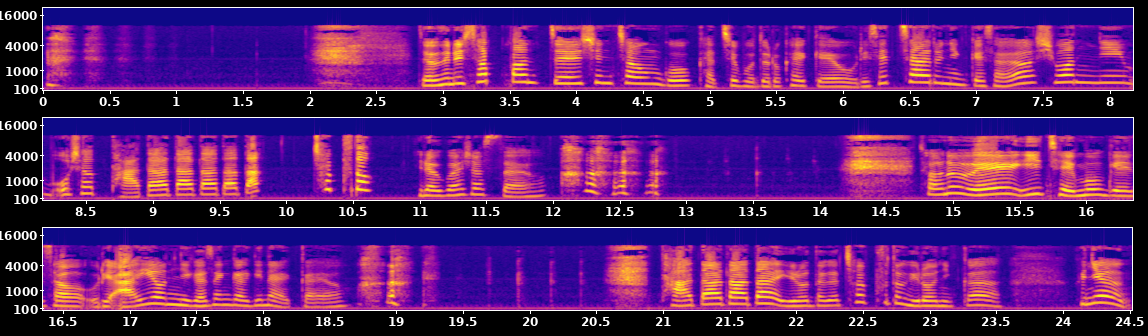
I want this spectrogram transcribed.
자, 오늘의 첫 번째 신청곡 같이 보도록 할게요. 우리 세차하루님께서요, 시원님 오셨 다다다다다닥 철푸덕! 이라고 하셨어요. 저는 왜 이 제목에서 우리 아이 언니가 생각이 날까요? 다다다다 이러다가 철푸덕 이러니까 그냥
